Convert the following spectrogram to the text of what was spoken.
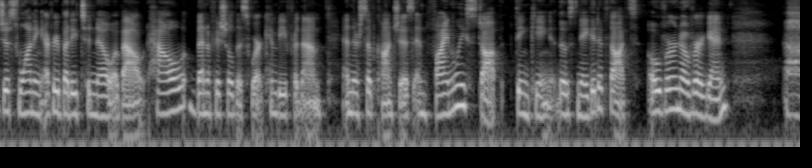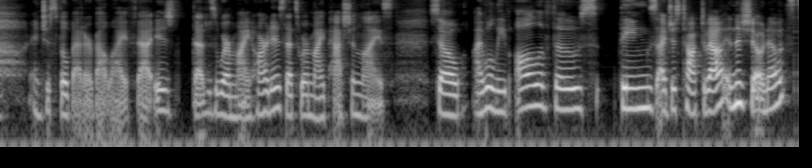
just wanting everybody to know about how beneficial this work can be for them and their subconscious and finally stop thinking those negative thoughts over and over again and just feel better about life. That is that is where my heart is. That's where my passion lies. So i will leave all of those things i just talked about in the show notes.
